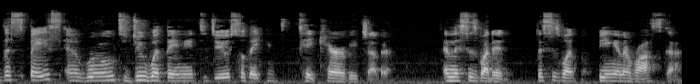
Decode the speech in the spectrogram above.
the space and room to do what they need to do so they can take care of each other. And this is what it, this is what being in a ROSCA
